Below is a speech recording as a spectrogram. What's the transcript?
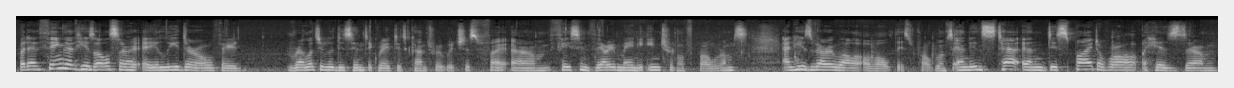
But I think that he's also a leader of a relatively disintegrated country, which is um, facing very many internal problems, and he's very well of all these problems. And instead, and despite of all his um,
